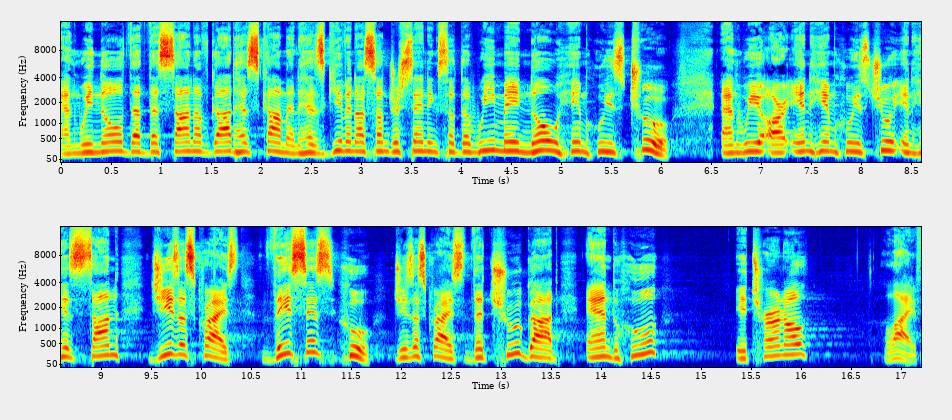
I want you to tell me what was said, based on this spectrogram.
And we know that the Son of God has come and has given us understanding so that we may know him who is true. And we are in him who is true, in his Son, Jesus Christ. This is who? Jesus Christ, the true God, and who? Eternal life.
